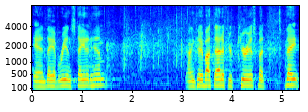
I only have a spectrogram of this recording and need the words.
and they have reinstated him. I can tell you about that if you're curious, but they,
